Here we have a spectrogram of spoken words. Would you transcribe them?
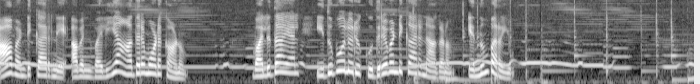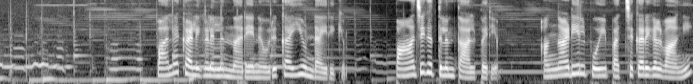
ആ വണ്ടിക്കാരനെ അവൻ വലിയ ആദരമോടെ കാണും. വലുതായാൽ ഇതുപോലൊരു കുതിരവണ്ടിക്കാരനാകണം എന്നും പറയും. പല കളികളിലും നരേന ഒരു കൈയുണ്ടായിരിക്കും പാചകത്തിലും താൽപ്പര്യം അങ്ങാടിയിൽ പോയി പച്ചക്കറികൾ വാങ്ങി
